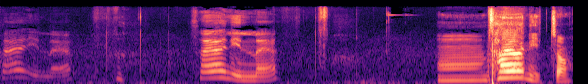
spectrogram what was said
사연 있나요? 사연이 있나요? 음, 사연이 있죠.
